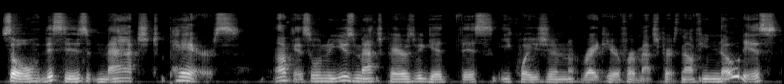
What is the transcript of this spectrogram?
So this is matched pairs. Okay, so when we use matched pairs, we get this equation right here for matched pairs. Now, if you notice,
